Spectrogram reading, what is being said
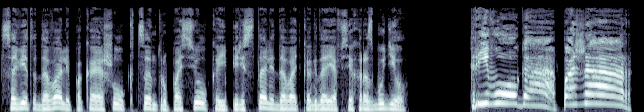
Советы давали, пока я шел к центру поселка, и перестали давать, когда я всех разбудил. «Тревога! Пожар!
